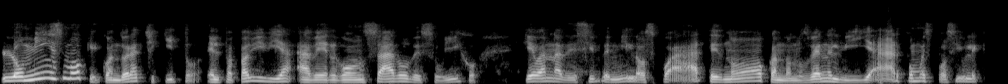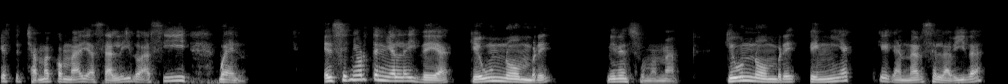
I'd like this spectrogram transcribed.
lo mismo que cuando era chiquito. El papá vivía avergonzado de su hijo. ¿Qué van a decir de mí los cuates? No, cuando nos ven el billar, ¿cómo es posible que este chamaco me haya salido así? Bueno, el señor tenía la idea que un hombre, miren su mamá, que un hombre tenía que ganarse la vida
